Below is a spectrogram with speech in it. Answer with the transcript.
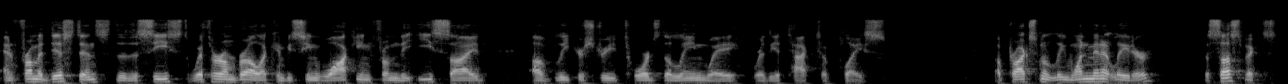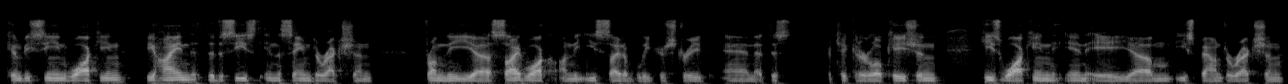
And from a distance, the deceased with her umbrella can be seen walking from the east side of Bleecker Street towards the laneway where the attack took place. Approximately one minute later, the suspect can be seen walking behind the deceased in the same direction from the uh, sidewalk on the east side of Bleecker Street. And at this particular location, he's walking in a um, eastbound direction.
